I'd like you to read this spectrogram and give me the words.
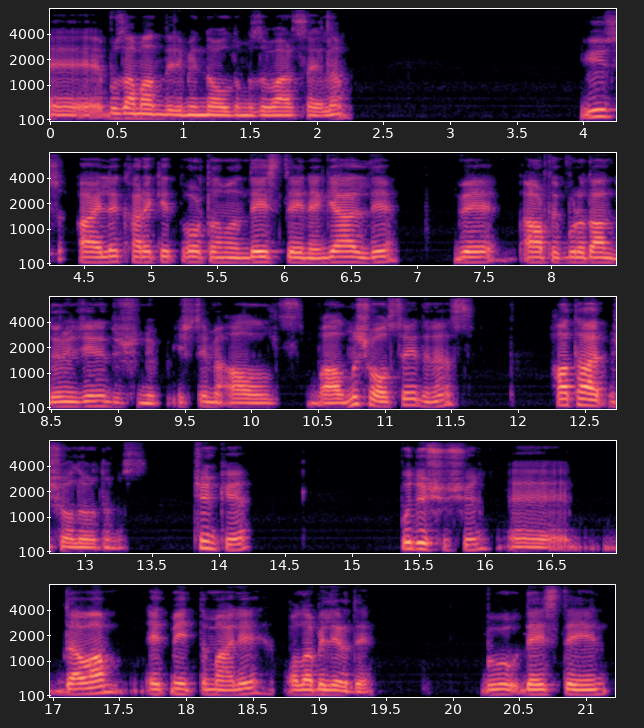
e, bu zaman diliminde olduğumuzu varsayalım. 100 aylık hareketli ortalamanın desteğine geldi ve artık buradan döneceğini düşünüp işlemi al, almış olsaydınız hata etmiş olurdunuz. Çünkü bu düşüşün e, devam etme ihtimali olabilirdi. Bu desteğin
